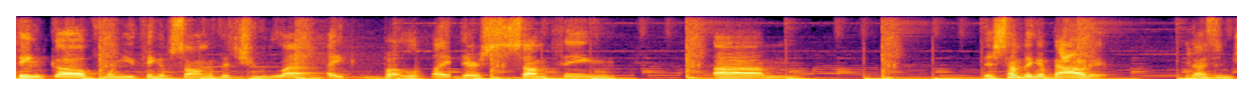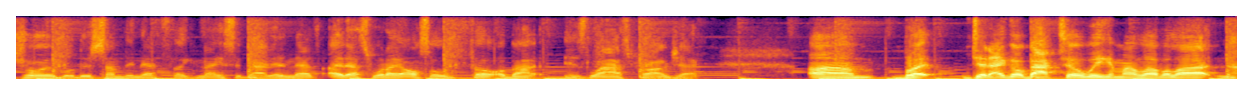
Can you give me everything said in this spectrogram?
think of when you think of songs that you like, but like there's something um, there's something about it that's Mhm. enjoyable. There's something that's like nice about it, and that's I, that's what I also felt about his last project. Um, but did I go back to Awaken My Love a lot? No.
